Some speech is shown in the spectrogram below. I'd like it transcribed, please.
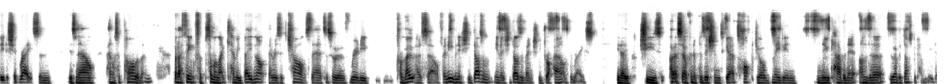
leadership race and is now out of Parliament. But I think for someone like Kemi Badenoch, there is a chance there to sort of really promote herself. And even if she doesn't, you know, she does eventually drop out of the race, you know, she's put herself in a position to get a top job, maybe in new cabinet under whoever does become leader.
